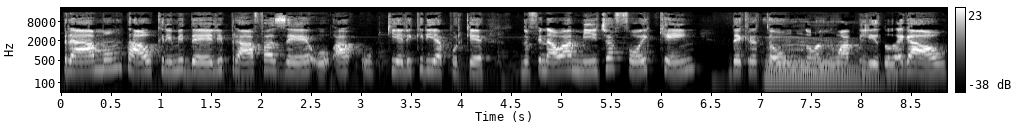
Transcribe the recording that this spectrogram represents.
pra montar o crime dele, pra fazer o, a- o que ele queria, porque no final a mídia foi quem decretou um Hum. nome, um apelido legal, Uhum.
